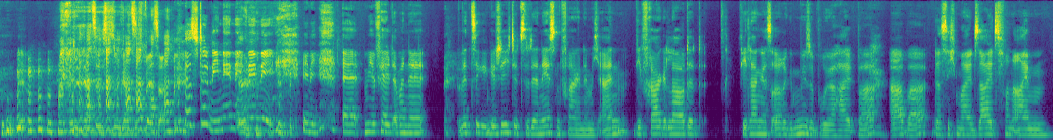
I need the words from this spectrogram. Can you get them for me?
du, kannst es, du kannst es besser. Das stimmt. Nee, nee, nee, nee, nee. nee, nee. Äh, mir fällt aber eine witzige Geschichte zu der nächsten Frage nämlich ein. Die Frage lautet, wie lange ist eure Gemüsebrühe haltbar? Aber, dass ich mal Salz von einem,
